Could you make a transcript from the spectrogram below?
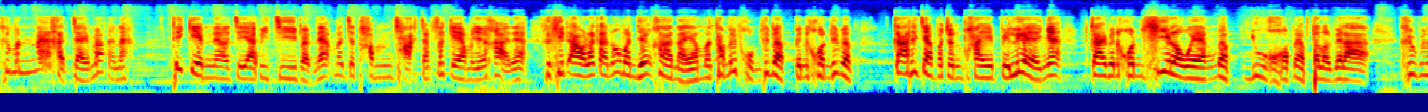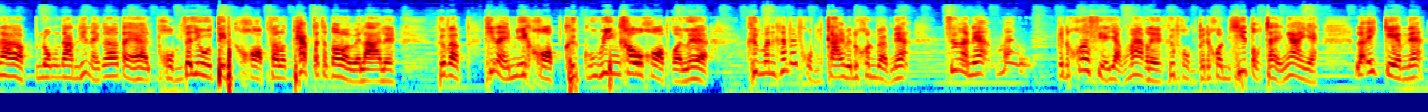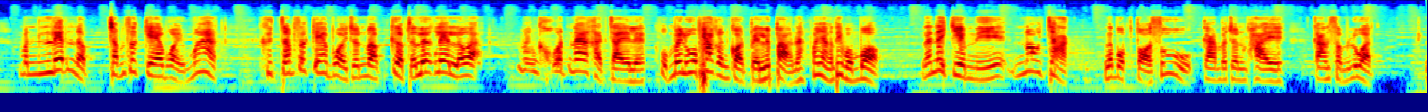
คือมันน่าขัดใจมากเลยนะที่เกมแนว JRPG แบบเนี้ยมันจะทำฉากจัมป์สแกร์มาเยอะขนาดเนี้ยคือคิดเอาแล้วกันว่ามันเยอะขนาดไหนอะมันทำให้ผมที่แบบเป็นคนที่แบบ ล้าที่จะประจนภัยไปเรื่อยอย่างเงี้ยกลายเป็นคนขี้ระแวงแบบอยู่ขอบแบบตลอดเวลา คือเวลาแบบลงดันที่ไหนก็แล้วแต่ผมจะอยู่ติดขอบตลอดแทบจะตลอดเวลาเลย คือแบบที่ไหนมีขอบคือกูวิ่งเข้าขอบก่อนเลยอะคือมันทำให้ผมกลายเป็นคนแบบเนี้ย ซึ่งอันเนี้ยแม่งเป็นข้อเสียอย่างมากเลย คือผมเป็นคนขี้ตกใจง่ายไง แล้วไอ้เกมเนี้ยมันเล่นแบบจัมป์สแกร์บ่อยมาก คือจัมป์สแกร์บ่อยจนแบบเกือบจะเลิกเล่นแล้วอะแม่งโคตรน่าขัดใจเลย ผมไม่รู้ว่าภาคก่อนๆเป็นหรือเปล่านะ เพราะอย่างที่ผมบอก และในเกมนี้นอกจากระบบต่อสู้การประจนภัย การสำรวจ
